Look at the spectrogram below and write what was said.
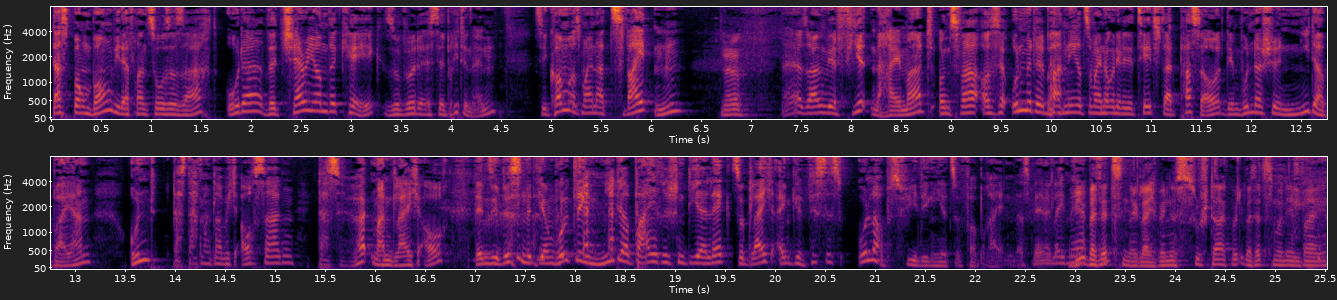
Das Bonbon, wie der Franzose sagt, oder the cherry on the cake, so würde es der Brite nennen. Sie kommen aus meiner zweiten, Ja. Naja, sagen wir vierten Heimat, und zwar aus der unmittelbaren Nähe zu meiner Universitätsstadt Passau, dem wunderschönen Niederbayern. Und, das darf man glaube ich auch sagen, das hört man gleich auch, denn sie wissen mit ihrem wohlklingenden niederbayerischen Dialekt sogleich ein gewisses Urlaubsfeeling hier zu verbreiten. Das werden wir gleich Wir merken. übersetzen da gleich. Wenn es zu stark wird, übersetzen wir nebenbei.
